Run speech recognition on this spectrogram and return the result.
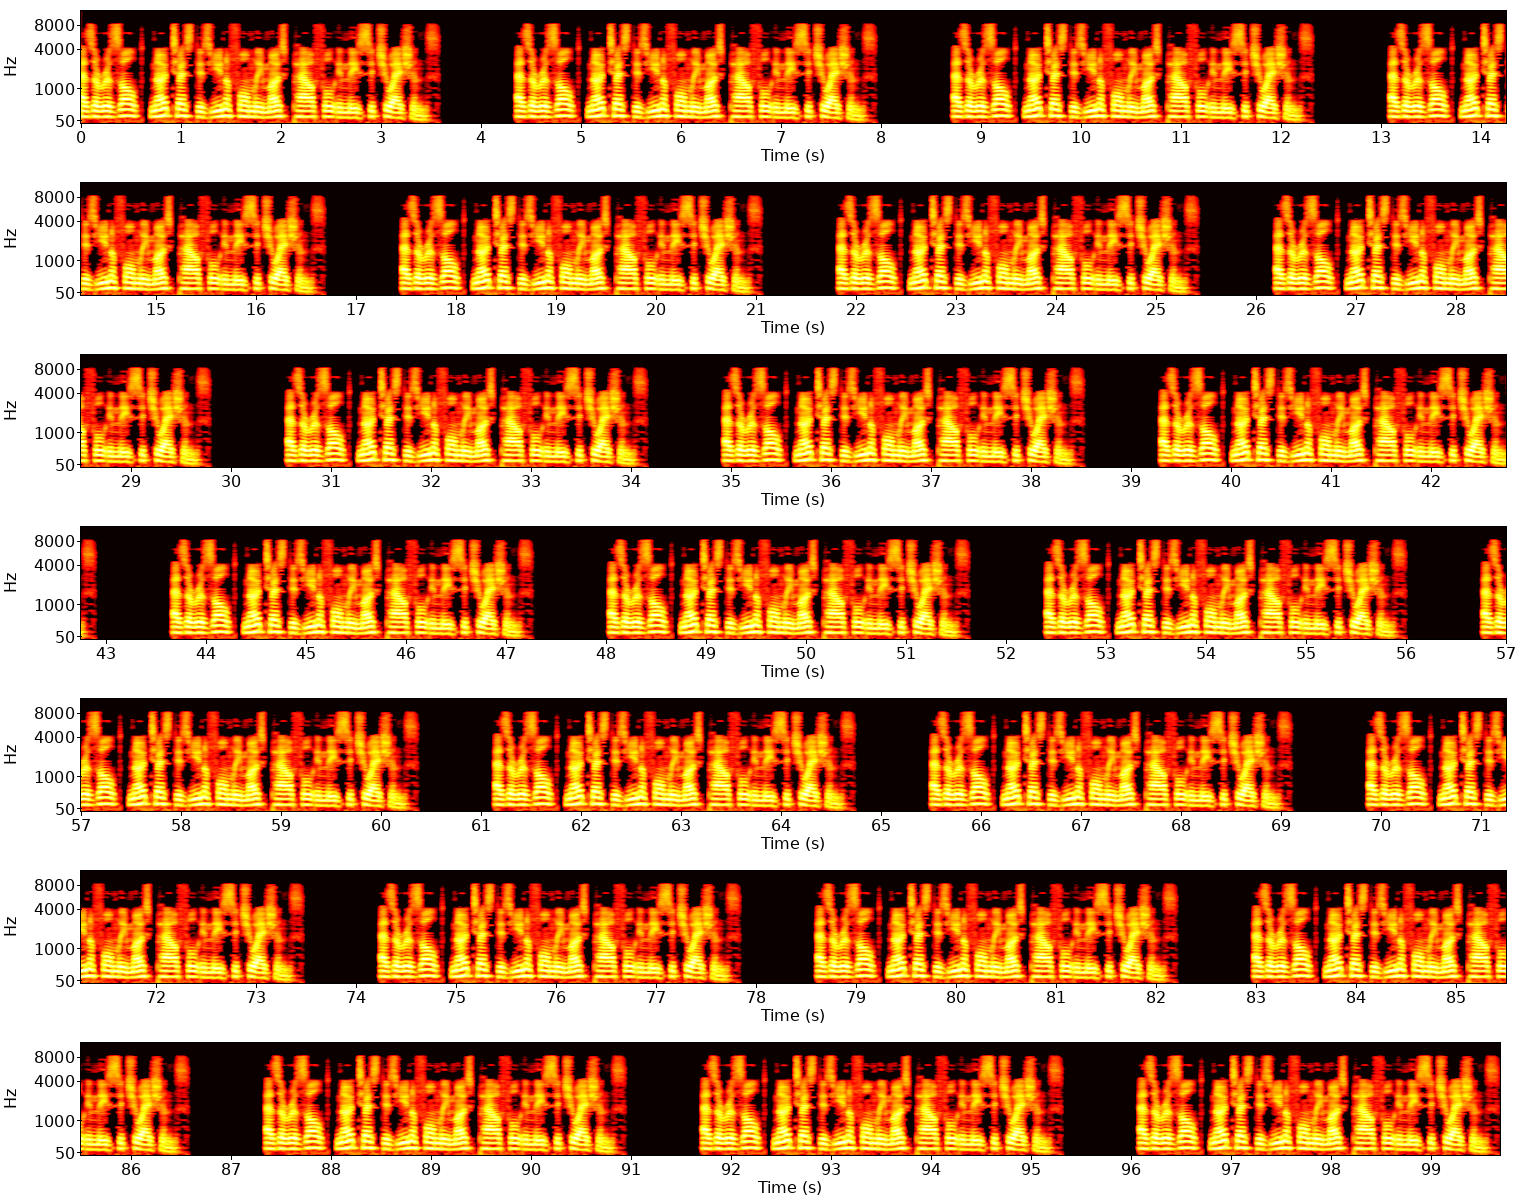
As a result, no test is uniformly most powerful in these situations. As a result, no test is uniformly most powerful in these situations. As a result, no test is uniformly most powerful in these situations. As a result, no test is uniformly most powerful in these situations. As a result, no test is uniformly most powerful in these situations. As a result, no test is uniformly most powerful in these situations. As a result, no test is uniformly most powerful in these situations. As a result, no test is uniformly most powerful in these situations. As a result, no test is uniformly most powerful in these situations. As a result, no test is uniformly most powerful in these situations. As a result, no test is uniformly most powerful in these situations. As a result, no test is uniformly most powerful in these situations. As a result, no test is uniformly most powerful in these situations. As a result, no test is uniformly most powerful in these situations. As a result, no test is uniformly most powerful in these situations. As a result, no test is uniformly most powerful in these situations. As a result, no test is uniformly most powerful in these situations. As a result, no test is uniformly most powerful in these situations. As a result, no test is uniformly most powerful in these situations. As a result, no test is uniformly most powerful in these situations. As a result, no test is uniformly most powerful in these situations. As a result, no test is uniformly most powerful in these situations. As a result, no test is uniformly most powerful in these situations.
